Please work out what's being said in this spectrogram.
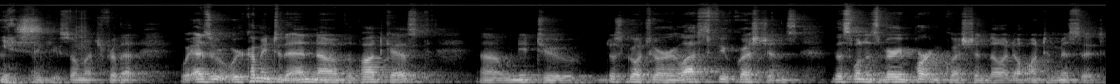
Yes. Thank you so much for that. As we- we're coming to the end now of the podcast, uh, we need to just go to our last few questions. This one is a very important question, though. I don't want to miss it.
